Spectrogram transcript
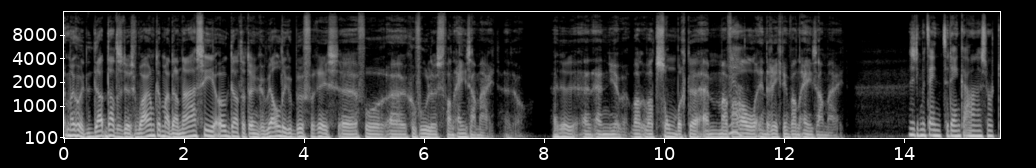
maar goed, dat, dat is dus warmte. Maar daarnaast zie je ook dat het een geweldige buffer is uh, voor uh, gevoelens van eenzaamheid en zo. En, en je, wat, wat somberte, en, maar vooral in de richting van eenzaamheid. Dan zit ik meteen te denken aan een soort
